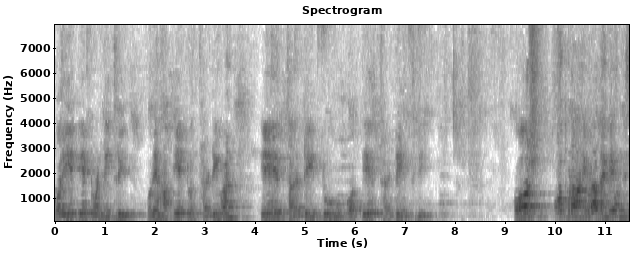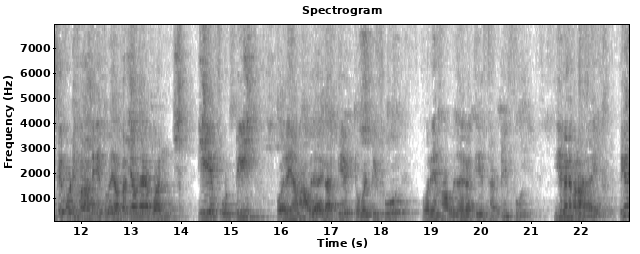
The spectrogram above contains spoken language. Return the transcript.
और ये ए ट्वेंटी थ्री और यहाँ A thirty one A thirty two और ए थर्टी थ्री और और थोड़ा आगे बढ़ा देंगे, हम इसके अकॉर्डिंग बना लेंगे तो यहाँ पर क्या हो जाएगा? वन ए फोर्टी और यहाँ हो जाएगा ए ट्वेंटी फोर और यहाँ हो जाएगा ए थर्टी फोर ये मैंने बनाया एक, ठीक है?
